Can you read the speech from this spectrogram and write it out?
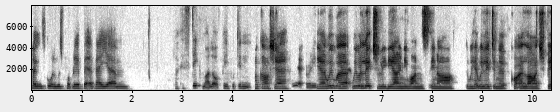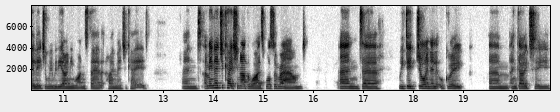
homeschooling was probably a bit of a um like a stigma. A lot of people didn't. Oh gosh, yeah, really. yeah. We were we were literally the only ones in our. We we lived in a quite a large village, and we were the only ones there that home educated. And I mean, education otherwise was around, and uh, we did join a little group um, and go to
